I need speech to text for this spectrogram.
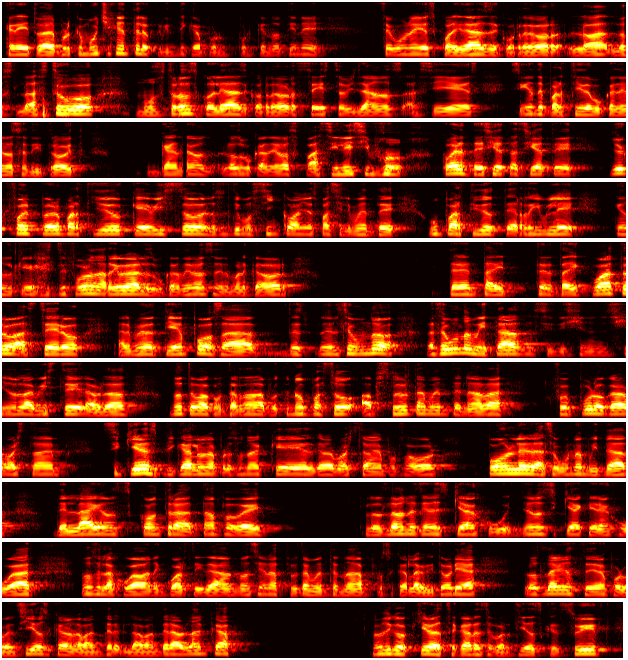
crédito a él, porque mucha gente lo critica por, porque no tiene, según ellos, cualidades de corredor. los, las tuvo, mostró sus cualidades de corredor, 6 touchdowns, así es. Siguiente partido, Bucaneros en Detroit. Ganaron los Bucaneros facilísimo, 47 a 7. Yo creo que fue el peor partido que he visto en los últimos 5 años fácilmente. Un partido terrible en el que se fueron arriba los Bucaneros en el marcador. 30, 34 a 0 al medio tiempo. O sea, en el segundo, la segunda mitad, si, si, no la viste, la verdad, no te voy a contar nada porque no pasó absolutamente nada. Fue puro garbage time. Si quieres explicarle a una persona qué es garbage time, por favor, ponle la segunda mitad de Lions contra Tampa Bay. Los Leones ya ni siquiera, no querían jugar, no se la jugaban en cuarto y down, no hacían absolutamente nada por sacar la victoria. Los Lions se dieron por vencidos, sacaron la bandera, la bandera blanca. Lo único que quiero destacar de este partido es que Swift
